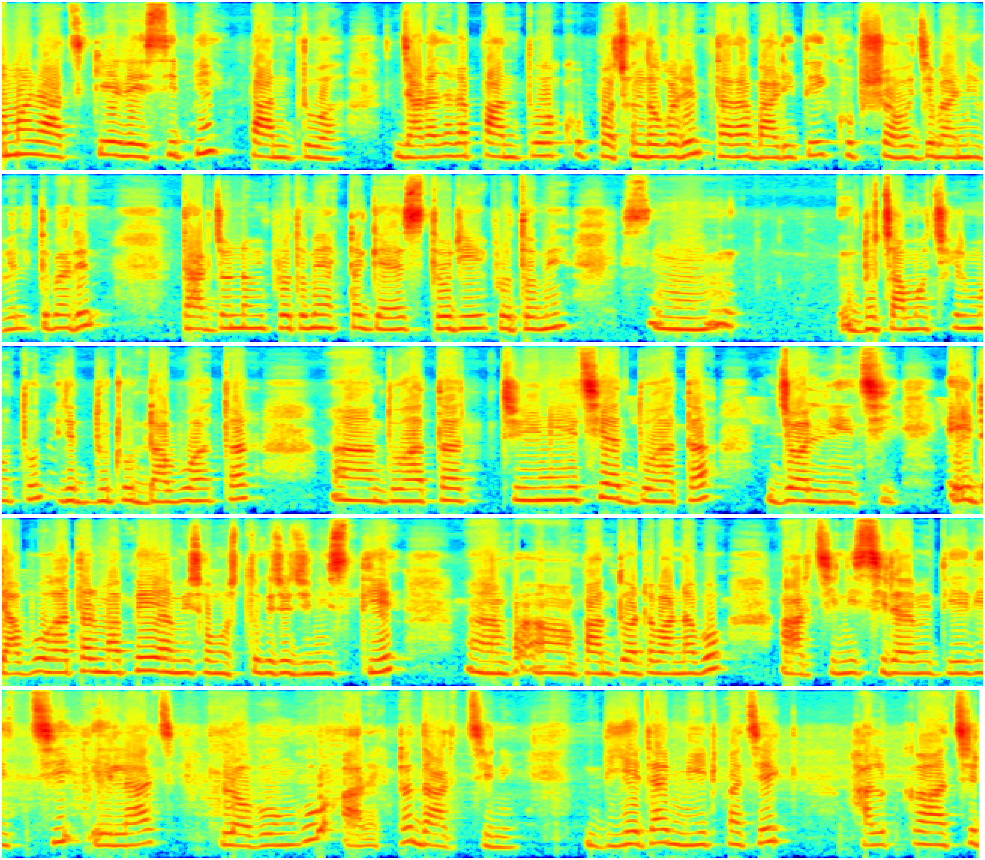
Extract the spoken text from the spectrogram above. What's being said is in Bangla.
আমার আজকের রেসিপি পান্তুয়া। যারা যারা পান্তুয়া খুব পছন্দ করেন, তারা বাড়িতেই খুব সহজে বানিয়ে ফেলতে পারেন। তার জন্য আমি প্রথমে একটা গ্যাস ধরিয়ে প্রথমে দু চামচের মতন, এই যে দুটো ডাবু হাতার দু হাতা চিনি নিয়েছি আর দু হাতা জল নিয়েছি। এই ডাবু হাতার মাপে আমি সমস্ত কিছু জিনিস দিয়ে পান্তুয়াটা বানাবো। আর চিনির সিরা আমি দিয়ে দিচ্ছি, এলাচ, লবঙ্গ আর একটা দারচিনি। দিয়ে এটা মিট পাঁচেক হালকা আছে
